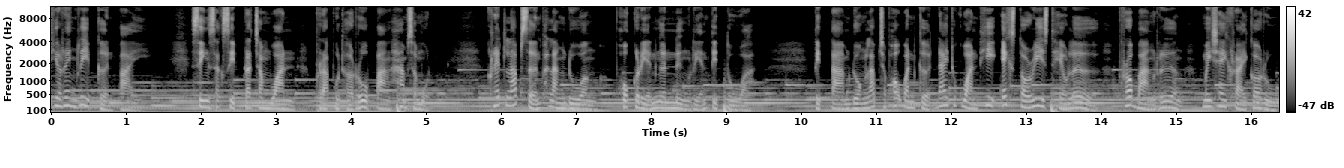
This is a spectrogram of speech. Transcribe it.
ที่เร่งรีบเกินไป สิ่งศักดิ์สิทธิ์ประจำวัน พระพุทธรูปปางห้ามสมุทรเคล็ดลับเสริมพลังดวงพกเหรียญเงินหนึ่งเหรียญติดตัว ติดตามดวงลับเฉพาะวันเกิดได้ทุกวันที่ X Stories Taylor เพราะบางเรื่องไม่ใช่ใครก็รู้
